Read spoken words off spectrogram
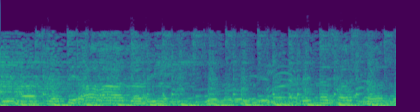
ಏನಾಗತಿ ಆಗಲಿ ಸಂಬಂಧ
